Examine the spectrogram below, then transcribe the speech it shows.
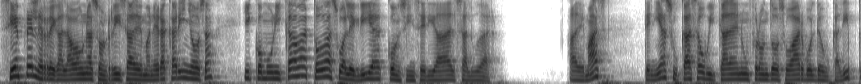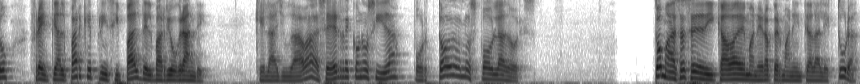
Siempre le regalaba una sonrisa de manera cariñosa y comunicaba toda su alegría con sinceridad al saludar. Además, tenía su casa ubicada en un frondoso árbol de eucalipto frente al parque principal del barrio grande, que la ayudaba a ser reconocida por todos los pobladores. Tomasa se dedicaba de manera permanente a la lectura,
